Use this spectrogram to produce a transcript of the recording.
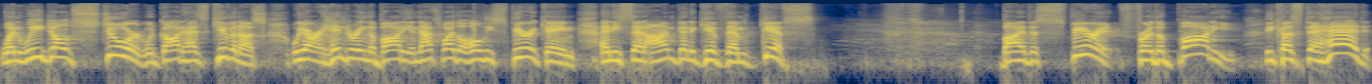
When we don't steward what God has given us, we are hindering the body. And that's why the Holy Spirit came and He said, I'm going to give them gifts by the Spirit for the body because the head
